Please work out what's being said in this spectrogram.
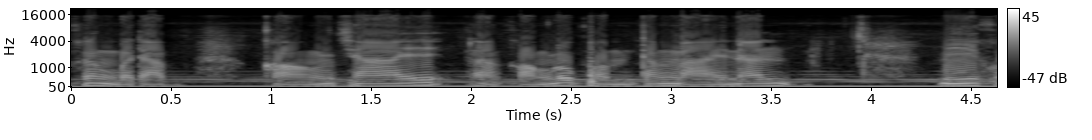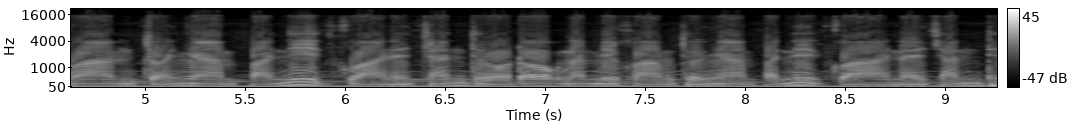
เครื่องประดับของใช้อาของรูปผมทั้งหลายนั้น มีความสวยงามปราณีตกว่าในชั้นเทวโลกนั้นมีความสวยงามปราณีตกว่าในชั้นเท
